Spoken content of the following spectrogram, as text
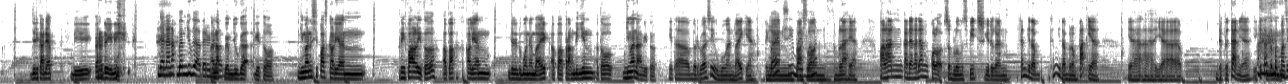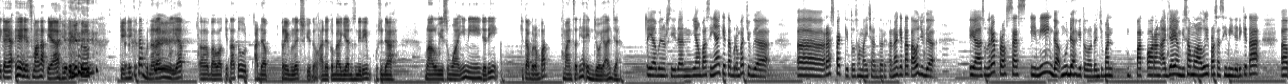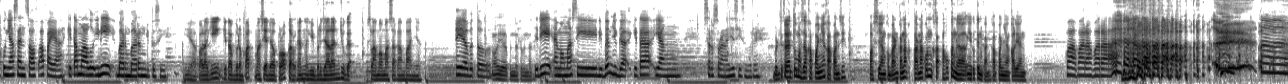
jadi kadep di periode ini. Dan anak BEM juga periode anak. BEM juga gitu. Gimana sih pas kalian rival itu? Apakah kalian jalin hubungan yang baik? Apa perang dingin atau gimana gitu? kita berdua sih hubungan baik ya dengan Baik sih, baik paslon sebelah ya. Malahan kadang-kadang kalau sebelum speech gitu kan, kan kita kan kita berempat ya, ya ya deg-degan ya. ya kita tetap masih kayak, eh semangat ya gitu-gitu. Kayak kita beneran ngeliat eh, bahwa kita tuh ada privilege gitu, ada kebahagiaan sendiri sudah melalui semua ini. Jadi kita berempat mindsetnya enjoy aja. Iya bener sih. Dan yang pastinya kita berempat juga eh, respect gitu sama each other. Karena kita tahu juga ya sebenarnya proses ini nggak mudah gitu loh. Dan cuman empat orang aja yang bisa melalui proses ini. Jadi kita eh, punya sense of apa ya kita melalui ini bareng-bareng gitu sih Iya, apalagi kita berempat masih ada proker kan lagi berjalan juga selama masa kampanye. iya betul Oh iya bener-bener. jadi emang masih di BEM juga kita yang seru-seruan aja sih sebenarnya Berarti kalian tuh masa kampanye kapan sih? Pas yang kemarin karena karena aku aku kan nggak ngikutin kan kampanye kalian. wah parah parah Eh,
